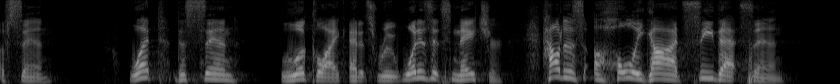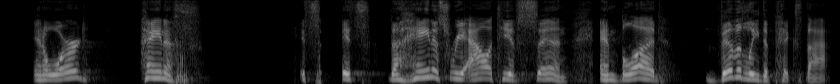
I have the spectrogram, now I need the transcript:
of sin. What does sin look like at its root? What is its nature? How does a holy God see that sin? In a word, heinous. It's, it's the heinous reality of sin, and blood vividly depicts that.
